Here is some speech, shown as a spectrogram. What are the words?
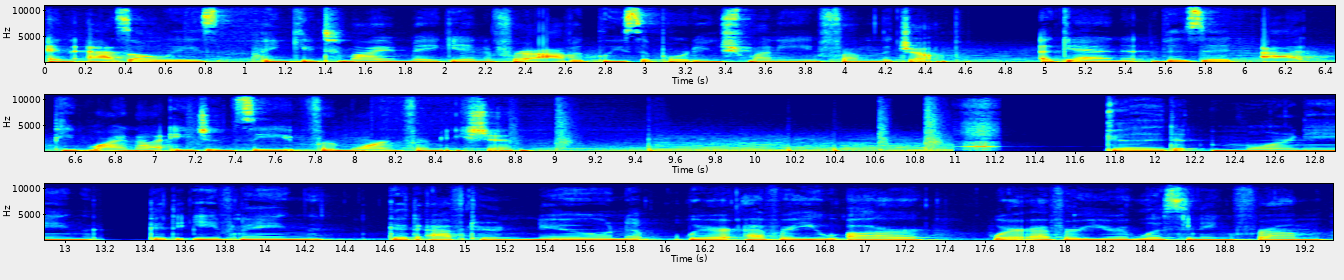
And as always, thank you to Maya and Megan for avidly supporting Shmoney from the jump. Again, visit at the Why Not Agency for more information. Good morning good evening, good afternoon, wherever you are, wherever you're listening from.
